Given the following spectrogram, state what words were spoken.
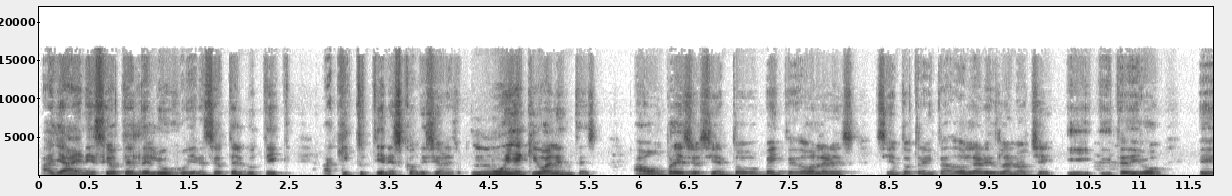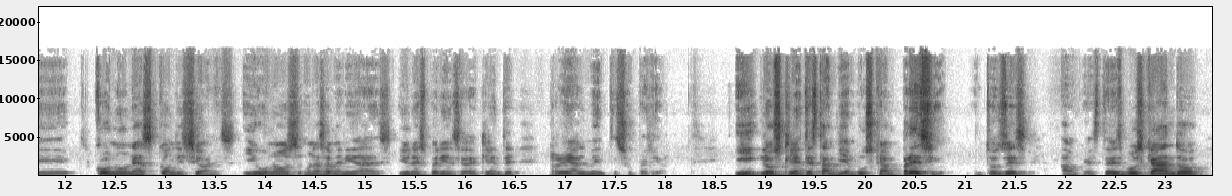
allá en ese hotel de lujo y en ese hotel boutique, aquí tú tienes condiciones muy equivalentes a un precio de 120 dólares, 130 dólares la noche y, te digo, eh, con unas condiciones y unos, unas amenidades y una experiencia de cliente realmente superior. Y los clientes también buscan precio. Entonces, aunque estés buscando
